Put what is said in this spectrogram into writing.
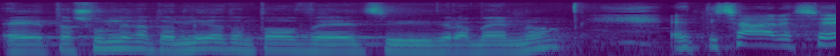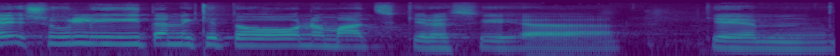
Ε, το Σούλη Ανατολή όταν το είδε έτσι γραμμένο. Ε, της άρεσε. Σούλη ήταν και το όνομά της Κερασία και μ,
